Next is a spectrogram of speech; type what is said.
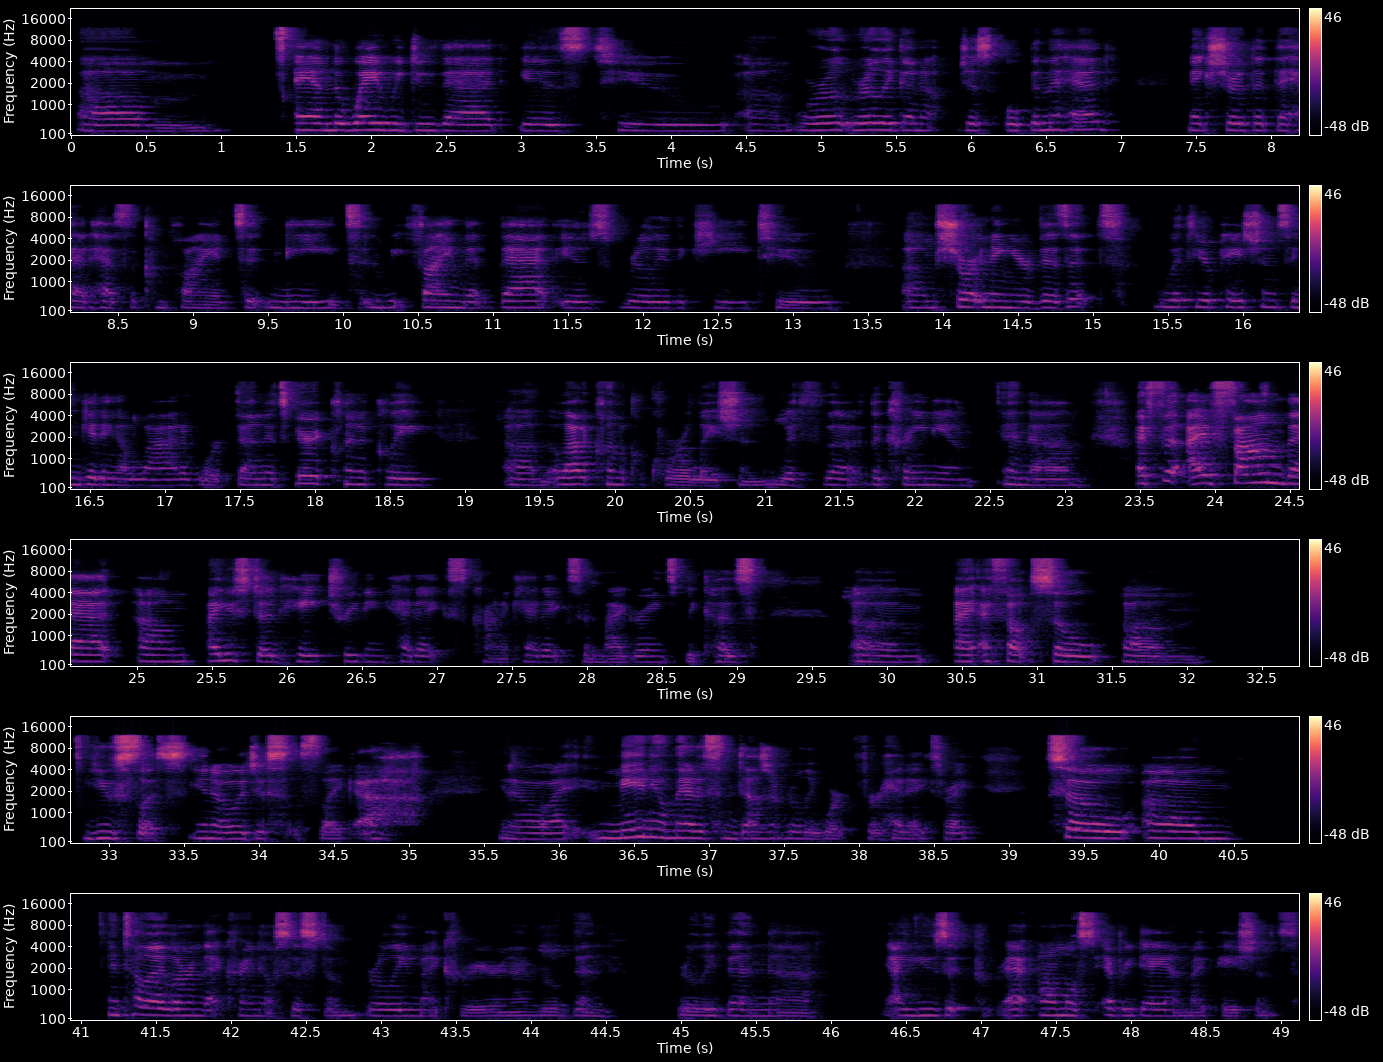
Um, and the way we do that is to, um, we're really going to just open the head, make sure that the head has the compliance it needs. And we find that that is really the key to um, shortening your visits with your patients and getting a lot of work done. It's very clinically, um, a lot of clinical correlation with the, the cranium. And um, I feel, I've found that um, I used to hate treating headaches, chronic headaches and migraines because um, I, I, felt so um, useless. You know, it just was like, ah, you know, I, manual medicine doesn't really work for headaches, right? So, um, until I learned that cranial system early in my career, and I've really been really been uh, I use it almost every day on my patients.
